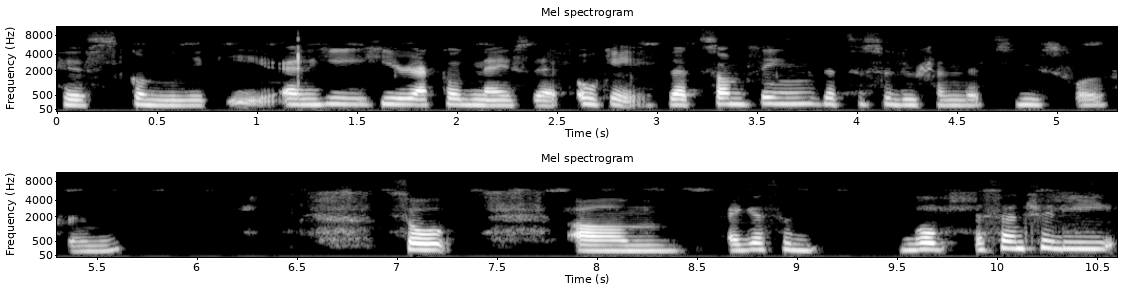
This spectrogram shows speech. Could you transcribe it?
his community, and he he recognized that okay, that's something that's a solution that's useful for me. So um, I guess um, well essentially,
